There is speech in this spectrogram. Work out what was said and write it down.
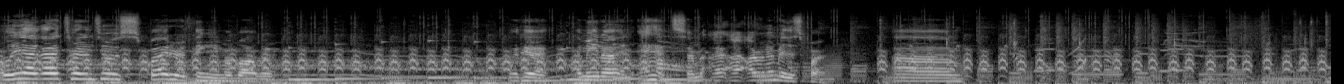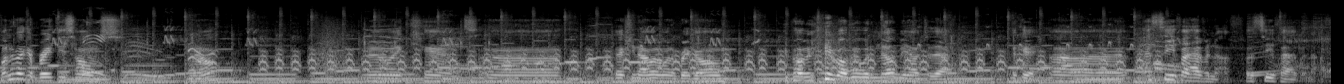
Oh yeah, I gotta turn into a spider thingy, my bobber. Okay. I mean, uh, an ant. I, I- I remember this part. Um. Wonder if I could break these homes. No? No, I can't. Uh, actually, no, I wouldn't want to break a home. You probably, you probably wouldn't help me after that. Okay, uh, let's see if I have enough. Let's see if I have enough.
